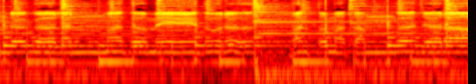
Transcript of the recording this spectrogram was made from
ण्डगलन् मदमे त्रिभुवनभूषणभूतकलानिधि मन्तमतं गजराजपतेभुवन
